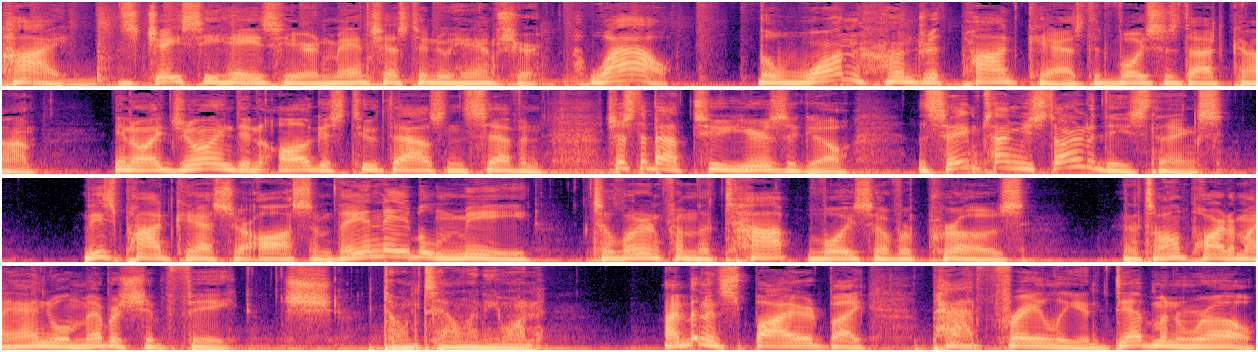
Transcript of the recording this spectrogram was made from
Hi, it's JC Hayes here in Manchester, New Hampshire. Wow, the 100th podcast at voices.com. You know, I joined in August 2007, just about two years ago, the same time you started these things. These podcasts are awesome. They enable me to learn from the top voiceover pros, and it's all part of my annual membership fee. Shh, don't tell anyone. I've been inspired by Pat Fraley and Deb Munro,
